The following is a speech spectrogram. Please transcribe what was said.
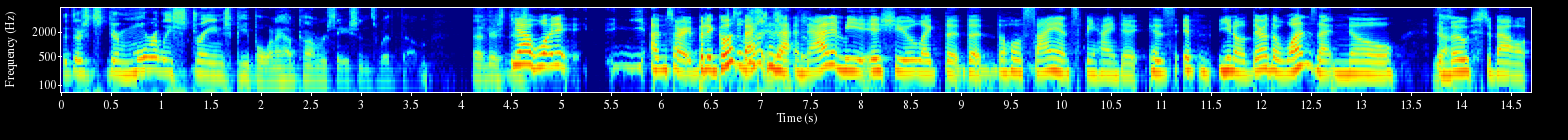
that there's they're morally strange people when I have conversations with them. Uh, there's, there's, yeah, well, it, I'm sorry, but it goes no, back to yeah, that anatomy issue, like the the the whole science behind it. Because if you know, they're the ones that know the yeah. most about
